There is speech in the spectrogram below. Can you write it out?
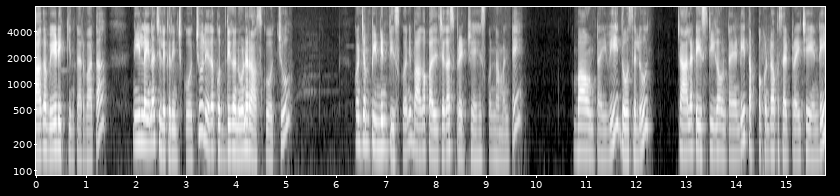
బాగా వేడెక్కిన తర్వాత నీళ్ళైనా చిలకరించుకోవచ్చు లేదా కొద్దిగా నూనె రాసుకోవచ్చు. కొంచెం పిండిని తీసుకొని బాగా పల్చగా స్ప్రెడ్ చేసుకున్నామంటే బాగుంటాయి ఇవి దోశలు. చాలా టేస్టీగా ఉంటాయండి. తప్పకుండా ఒకసారి ట్రై చేయండి.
